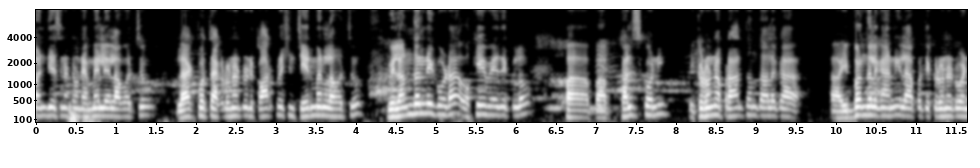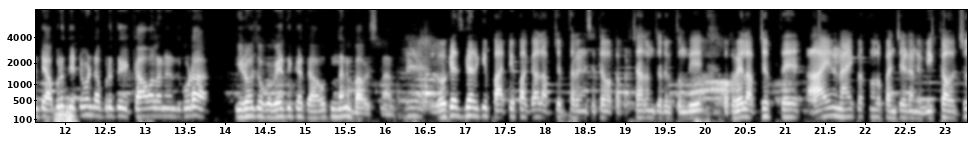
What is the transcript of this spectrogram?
పనిచేసినటువంటి ఎమ్మెల్యేలు అవ్వచ్చు లేకపోతే అక్కడ ఉన్నటువంటి కార్పొరేషన్ చైర్మన్లు అవ్వచ్చు వీళ్ళందరినీ కూడా ఒకే వేదికలో కలుసుకొని ఇక్కడున్న ప్రాంతం తాలూకా ఇబ్బందులు కానీ లేకపోతే ఇక్కడ ఉన్నటువంటి అభివృద్ధి ఎటువంటి అభివృద్ధి కావాలనేది కూడా ఈ రోజు ఒక వేదిక అవుతుందని భావిస్తున్నాను. లోకేష్ గారికి పార్టీ పగ్గాలు అప్పచెప్తారనేసి అయితే ఒక ప్రచారం జరుగుతుంది. ఒకవేళ అప్పచెప్తే ఆయన నాయకత్వంలో పనిచేయడానికి మీకు కావచ్చు.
